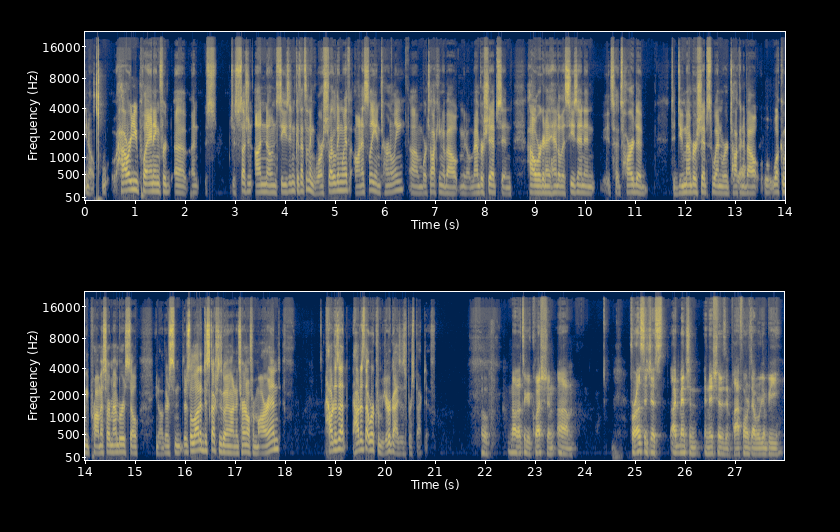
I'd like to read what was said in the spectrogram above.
you know, how are you planning for uh, an, just such an unknown season? Because that's something we're struggling with, honestly, internally. Um, we're talking about you know memberships and how we're going to handle the season, and it's it's hard to to do memberships when we're talking Yeah. about what can we promise our members. So you know, there's some there's a lot of discussions going on internal from our end. How does that how does that work from your guys' perspective? Oh, no, that's a good question. Um, for us, it's just I mentioned initiatives and platforms that we're going to be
